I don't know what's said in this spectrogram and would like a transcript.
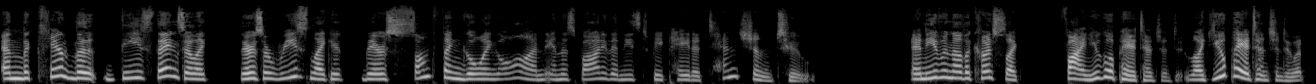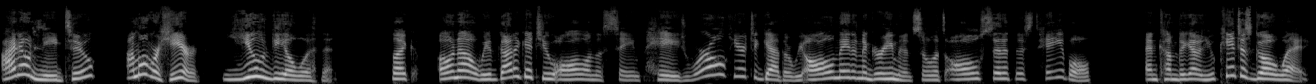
and the kid the these things are like there's a reason like it there's something going on in this body that needs to be paid attention to. And even though the coach's like, fine, you go pay attention to like you pay attention to it. I don't need to. I'm over here. You deal with it. Like, oh no, we've got to get you all on the same page. We're all here together. We all made an agreement. So let's all sit at this table and come together. You can't just go away.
